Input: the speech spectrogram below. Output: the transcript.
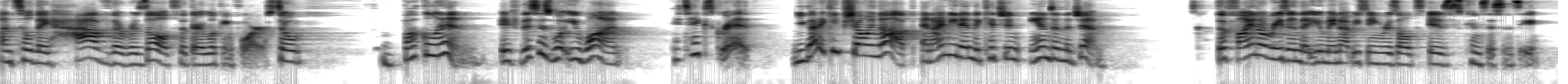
until they have the results that they're looking for. So buckle in. If this is what you want, it takes grit. You got to keep showing up. And I mean in the kitchen and in the gym. The final reason that you may not be seeing results is consistency.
